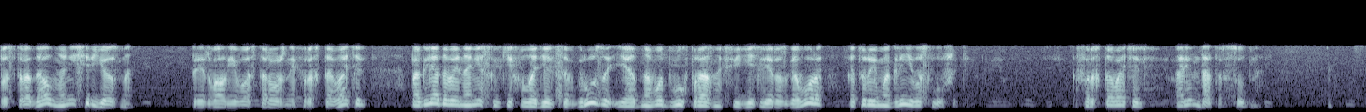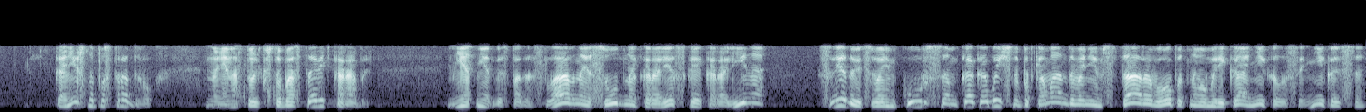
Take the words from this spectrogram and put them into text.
Пострадал, но не серьезно, прервал его осторожный фрахтователь, поглядывая на нескольких владельцев груза и одного-двух праздных свидетелей разговора, которые могли его слушать. Фрахтователь — арендатор судна. Конечно, пострадал, но не настолько, чтобы оставить корабль. Нет-нет, господа, славное судно «Королевская Каролина» следует своим курсом, как обычно, под командованием старого опытного моряка Николаса Никольса.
